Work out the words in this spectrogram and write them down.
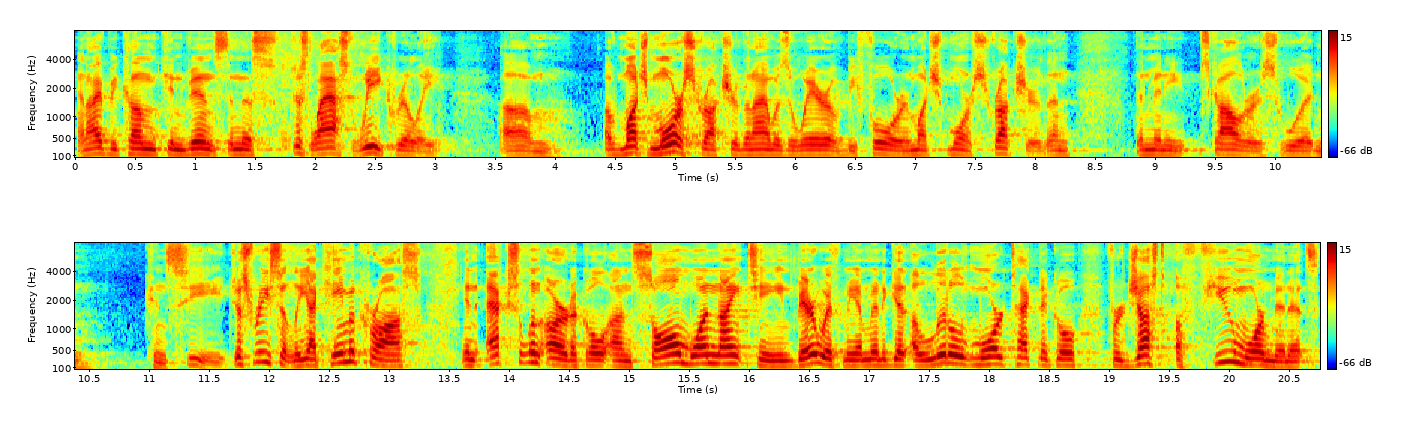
And I've become convinced in this just last week, really, um, of much more structure than I was aware of before, and much more structure than, than many scholars would concede. Just recently, I came across an excellent article on Psalm 119. Bear with me, I'm going to get a little more technical for just a few more minutes,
